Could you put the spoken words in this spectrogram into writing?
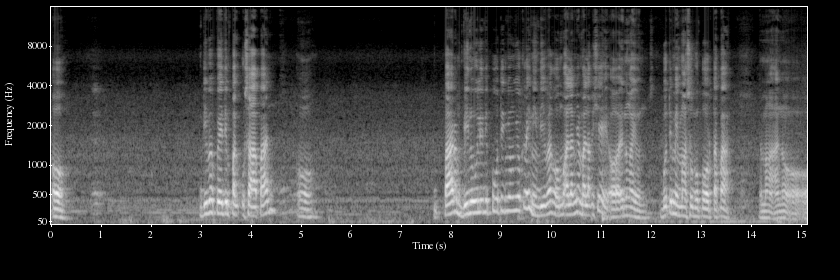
Oh. Hindi ba pwedeng pag-usapan? Oh. parang binuli ni Putin yung Ukraine, hindi ba? Kung alam niya, malaki siya eh. O ano ngayon? Buti may mga sumuporta pa. Ng mga ano, oo.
